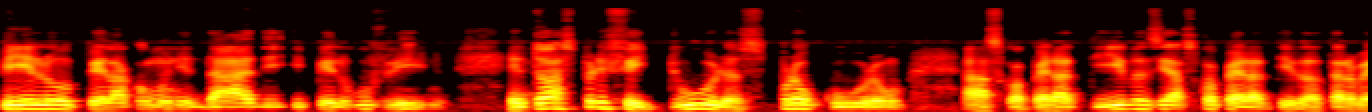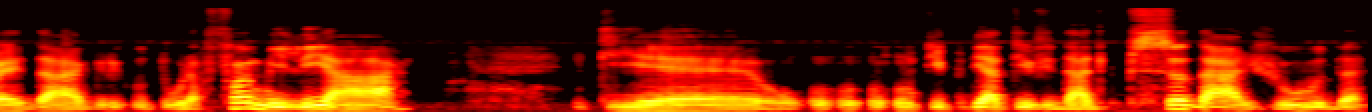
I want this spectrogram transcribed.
pelo, pela comunidade e pelo governo. Então, as prefeituras procuram as cooperativas e as cooperativas, através da agricultura familiar, que é um, um, tipo de atividade que precisa dar ajuda.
